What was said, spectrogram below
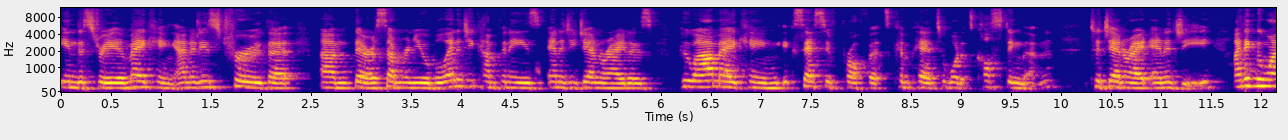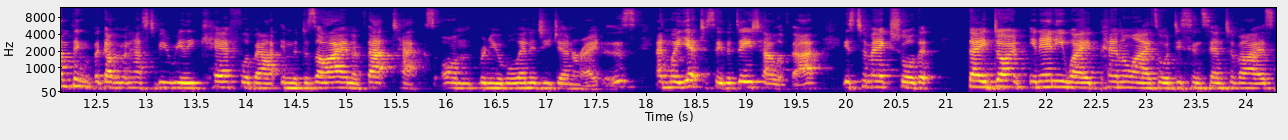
industry are making. And it is true that um, there are some renewable energy companies, energy generators, who are making excessive profits compared to what it's costing them to generate energy. I think the one thing that the government has to be really careful about in the design of that tax on renewable energy generators, and we're yet to see the detail of that, is to make sure that they don't in any way penalize or disincentivize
